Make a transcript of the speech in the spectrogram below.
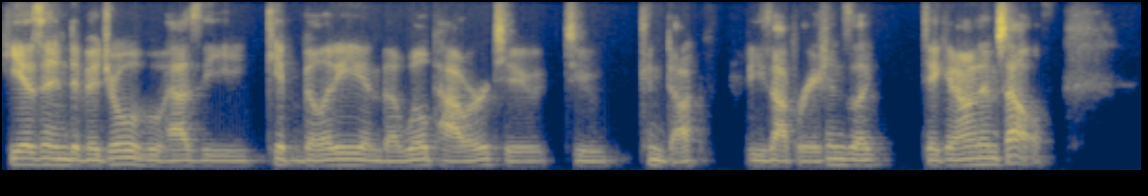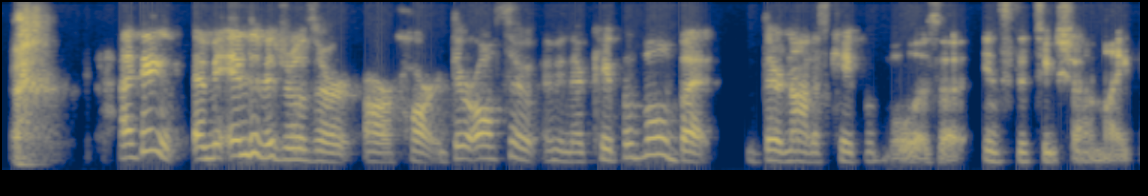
he as an individual who has the capability and the willpower to to conduct these operations like take it on himself? I think I mean individuals are are hard. They're also I mean they're capable, but they're not as capable as an institution like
